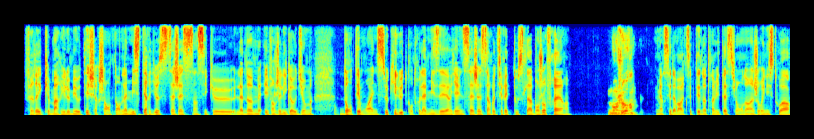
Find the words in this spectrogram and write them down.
Frédéric Marie Leméoté cherche à entendre la mystérieuse sagesse ainsi que la nomme Evangelii Gaudium dont témoignent ceux qui luttent contre la misère. Il y a une sagesse à retirer de tout cela. Bonjour frère. Bonjour. Merci d'avoir accepté notre invitation dans Un jour une histoire.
